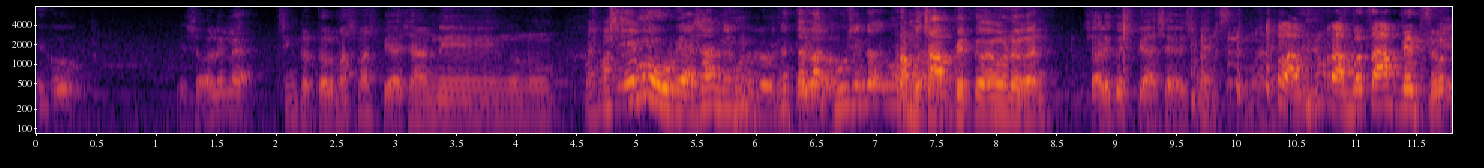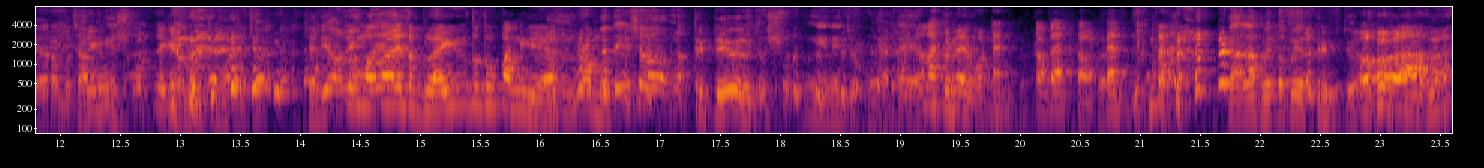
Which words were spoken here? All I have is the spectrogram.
Iku Ya soalnya lek sing dodol mas-mas biasane ngono. mas-mas emo biasa nih ngono lho. Nyetel Iya. lagu sing kayak ngono. Rambut sabit kok ngono kan. Soalnya itu biasa ya, wis mainstream lah. Rambut rambut sabit, Cuk. Iya, rambut sabitnya Sing-. Jadi ono Sing motornya sebelah itu ketutupan gitu ya. Hmm, rambutnya iso ngedrip dhewe lho, Cuk. Shoot ngene, Cuk. Enggak ada. Lagune potet totet totet. Enggak lagu itu Tokyo Drift, Cuk. Oh, alah.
